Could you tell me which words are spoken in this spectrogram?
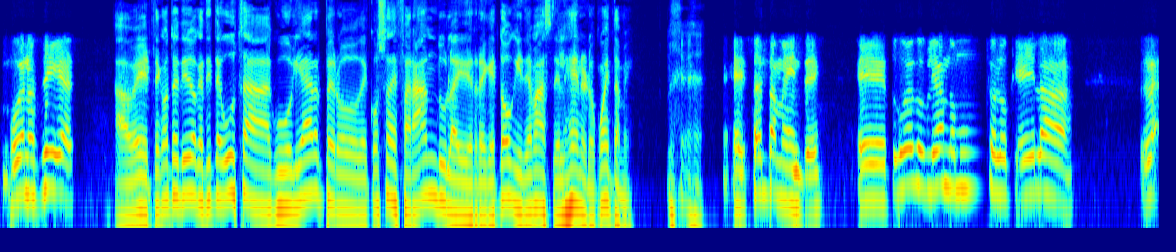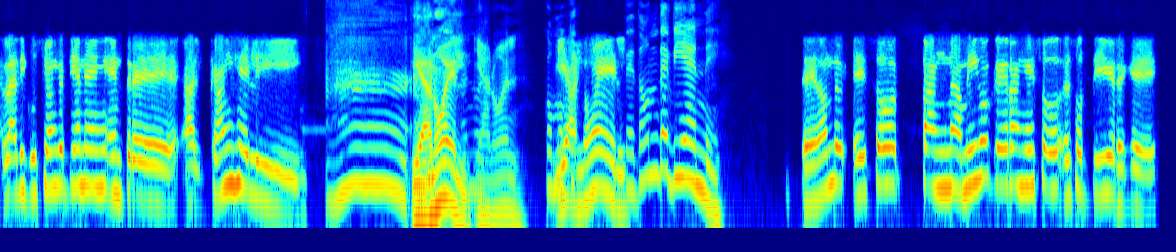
Buenos días. A ver, tengo entendido que a ti te gusta googlear, pero de cosas de farándula y de reggaetón y demás, del género. Cuéntame. Exactamente. Eh, estuve googleando mucho lo que es la, la, la discusión que tienen entre Arcángel y, Y Anuel. Y Anuel. Como y que, Anuel. ¿De dónde viene? ¿De dónde? Eso tan amigos que eran esos, esos tigres que,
